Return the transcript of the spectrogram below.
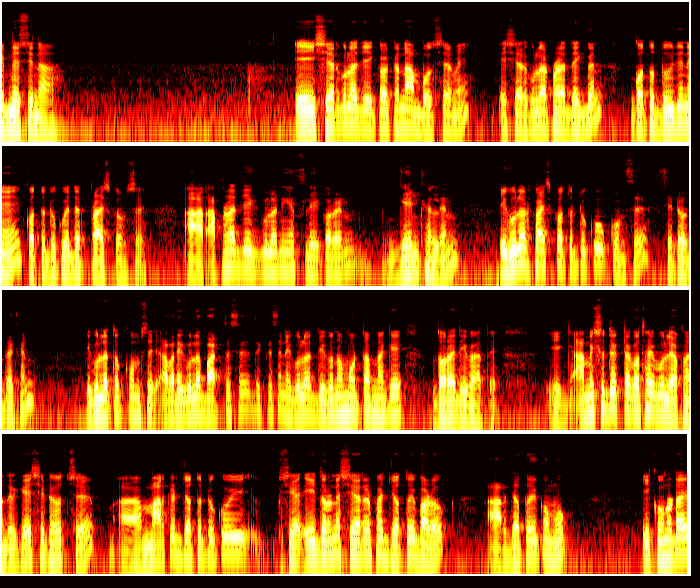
ইবনে সিনা। এই শেয়ারগুলো যে কয়েকটা নাম বলছি আমি, এই শেয়ারগুলো আপনারা দেখবেন গত দুই দিনে কতটুকু এদের প্রাইস কমছে। আর আপনারা যেগুলো নিয়ে প্লে করেন গেম খেলেন, এগুলোর প্রাইস কতটুকু কমছে সেটাও দেখেন। এগুলো তো কমছে, আবার এগুলো বাড়তেছে, দেখতেছেন এগুলো যে কোনো মুহূর্তে আপনাকে ধরাই দিবে হাতে। আমি শুধু একটা কথাই বলি আপনাদেরকে, সেটা হচ্ছে মার্কেট যতটুকুই শেয়ার এই ধরনের শেয়ারের প্রাইস যতই বাড়ুক আর যতই কমুক, এই কোনোটাই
